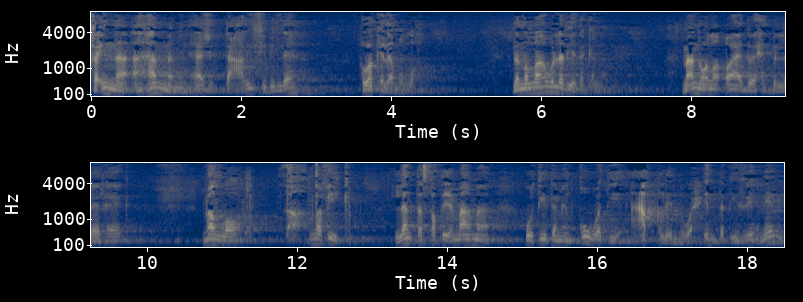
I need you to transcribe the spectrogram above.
فإن أهم منهاج التعريف بالله هو كلام الله. لأن الله هو الذي يتكلم. ما أنه والله قاعد واحد بالليل هيك؟ ما الله؟ لا ما فيك. لن تستطيع مهما أوتيت من قوة عقل وحدة ذهن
